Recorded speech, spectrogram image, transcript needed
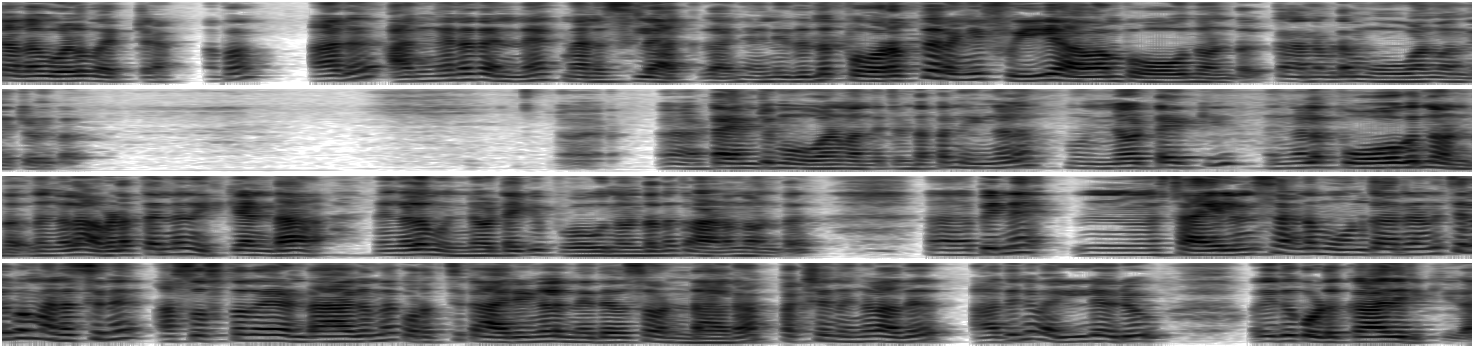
ചതവുകൾ പറ്റാം. അപ്പോൾ അത് അങ്ങനെ തന്നെ മനസ്സിലാക്കുക. ഞാൻ ഇതിന്ന് പുറത്തിറങ്ങി ഫ്രീ ആവാൻ പോകുന്നുണ്ട്. കാരണം ഇവിടെ മൂവ് ഓൺ വന്നിട്ടുണ്ട്. ടൈം ടു മൂവ് ഓൺ വന്നിട്ടുണ്ട്. അപ്പം നിങ്ങൾ മുന്നോട്ടേക്ക് നിങ്ങൾ പോകുന്നുണ്ട്. നിങ്ങൾ അവിടെ തന്നെ നിൽക്കണ്ട. നിങ്ങൾ മുന്നോട്ടേക്ക് പോകുന്നുണ്ടെന്ന് കാണുന്നുണ്ട്. പിന്നെ സൈലൻസ് ആണ് മൂൺ കാരണമാണ്. ചിലപ്പോൾ മനസ്സിന് അസ്വസ്ഥത ഉണ്ടാകുന്ന കുറച്ച് കാര്യങ്ങൾ ഇന്നേ ദിവസം ഉണ്ടാകാം. പക്ഷെ നിങ്ങൾ അത് അതിന് വലിയൊരു ഇത് കൊടുക്കാതിരിക്കുക.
